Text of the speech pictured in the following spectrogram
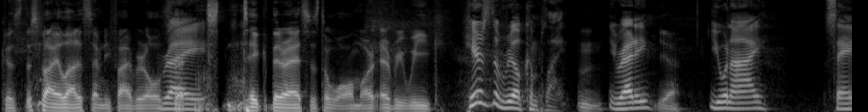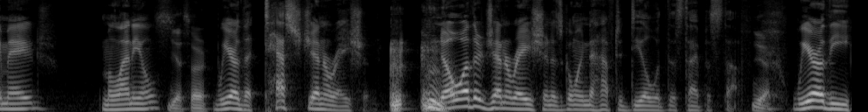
because there's probably a lot of 75 year olds Right. that take their asses to Walmart every week. Here's the real complaint. You ready? Mm. Yeah. You and I, same age, millennials. Yes, sir. We are the test generation. no other generation is going to have to deal with this type of stuff. Yeah. We are the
